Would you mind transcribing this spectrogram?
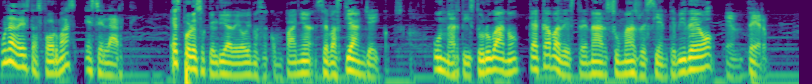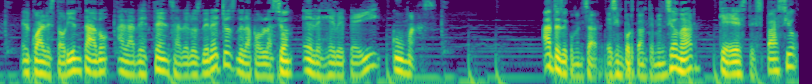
Una de estas formas es el arte. Es por eso que el día de hoy nos acompaña Sebastián Jacobs, un artista urbano que acaba de estrenar su más reciente video, Enfermo, el cual está orientado a la defensa de los derechos de la población LGBTIQ. Antes de comenzar, es importante mencionar que este espacio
